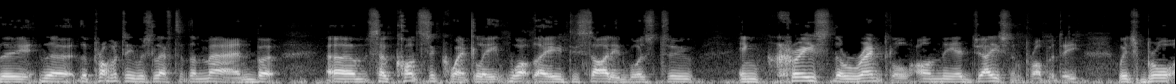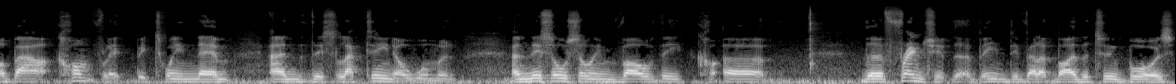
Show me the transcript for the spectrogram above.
the, the, the property was left to the man, but um, so consequently, what they decided was to increase the rental on the adjacent property, which brought about conflict between them and this Latino woman. And this also involved the uh, the friendship that had been developed by the two boys.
